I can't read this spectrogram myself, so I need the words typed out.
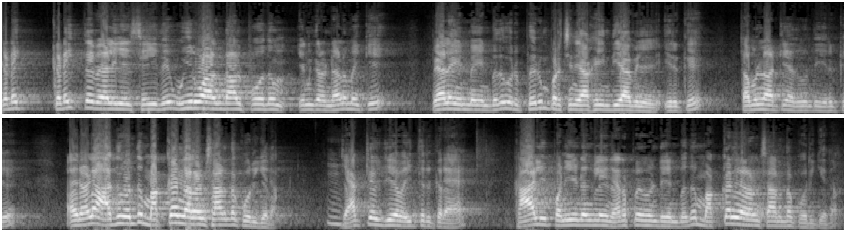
கிடை கிடைத்த வேலையை செய்து உயிர் வாழ்ந்தால் போதும் என்கிற நிலைமைக்கு வேலையின்மை என்பது ஒரு பெரும் பிரச்சனையாக இந்தியாவில் இருக்குது தமிழ்நாட்டில் அது வந்து இருக்குது அதனால் அது வந்து மக்கள் நலன் சார்ந்த கோரிக்கை தான். ஜாக்டல்ஜியை வைத்திருக்கிற காலி பணியிடங்களை நிரப்ப வேண்டும் என்பது மக்கள் நலன் சார்ந்த கோரிக்கை தான்.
